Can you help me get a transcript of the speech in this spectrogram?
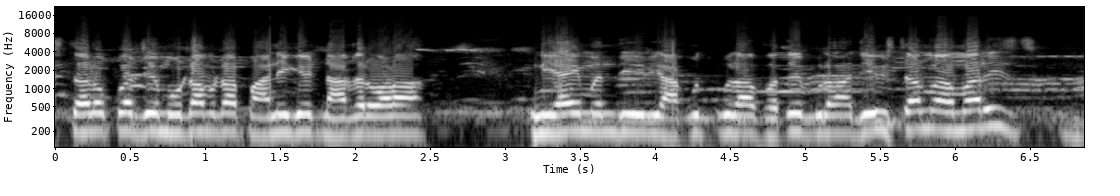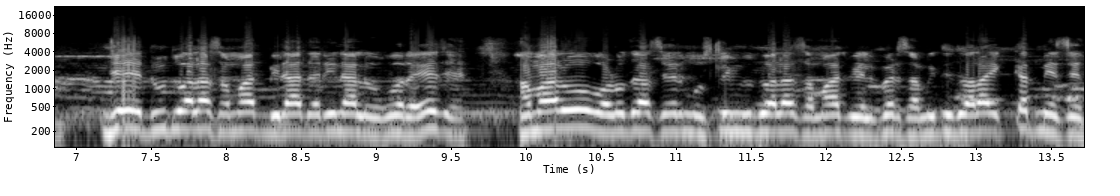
સ્થળો પર જે મોટા મોટા પાણી ગેટ નાગરવાળા ન્યાય મંદિર, યાકુતપુરા, ફતેપુરા, જે વિસ્તારમાં અમારી જે દૂધવાલા સમાજ બિરાદરીના લોકો રહે છે, અમારું વડોદરા શહેર મુસ્લિમ દૂધવાલા સમાજ વેલફેર સમિતિ દ્વારા એક જ મેસેજ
